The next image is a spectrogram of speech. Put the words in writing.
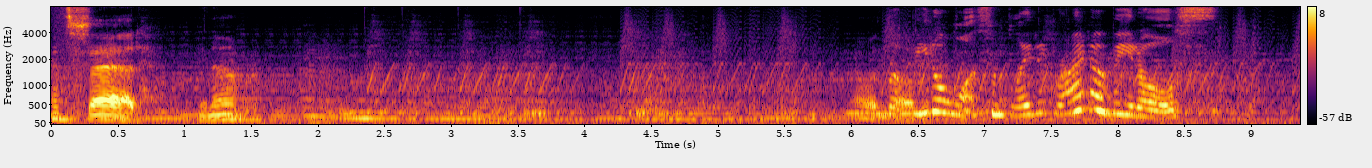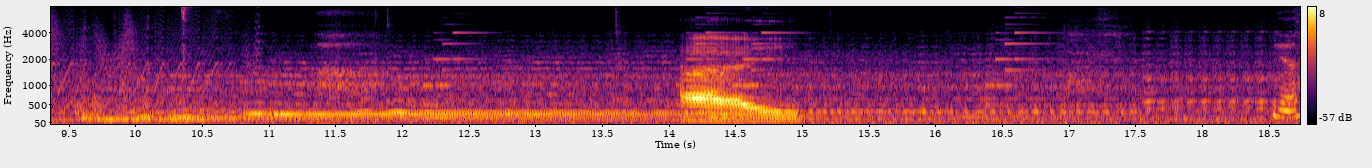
That's sad, you know. Would Beedle wants some bladed rhino beetles. I. Yes.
